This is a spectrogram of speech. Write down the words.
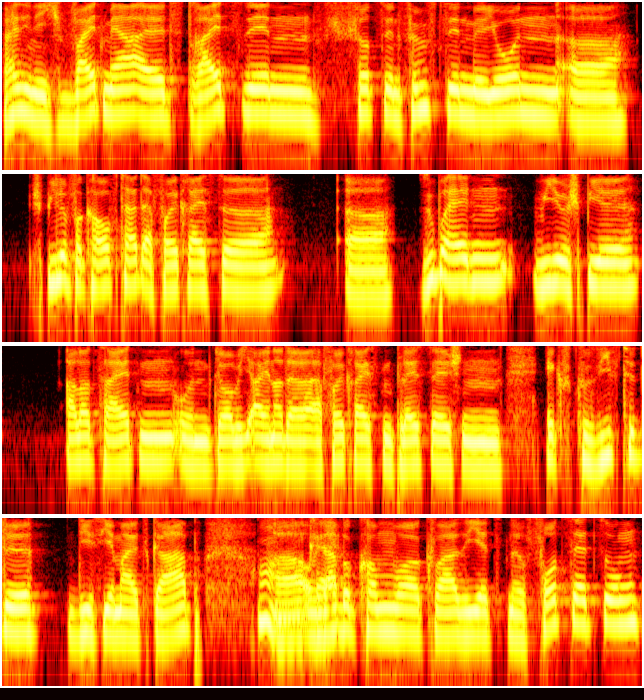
weiß ich nicht, weit mehr als 13, 14, 15 Millionen äh, Spiele verkauft hat. Erfolgreichste äh, Superhelden-Videospiel aller Zeiten und glaube ich einer der erfolgreichsten PlayStation Exklusivtitel, die es jemals gab. Hm, okay. äh, und da bekommen wir quasi jetzt eine Fortsetzung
